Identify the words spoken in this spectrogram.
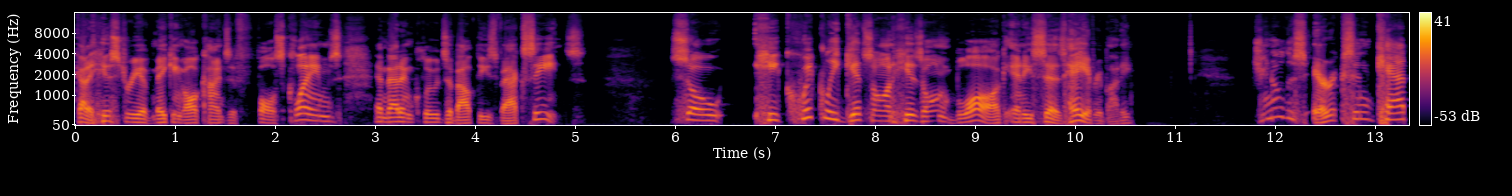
got a history of making all kinds of false claims, and that includes about these vaccines. So he quickly gets on his own blog and he says, Hey, everybody, do you know this Eriksen cat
